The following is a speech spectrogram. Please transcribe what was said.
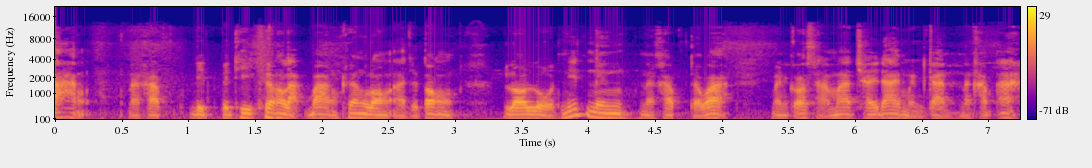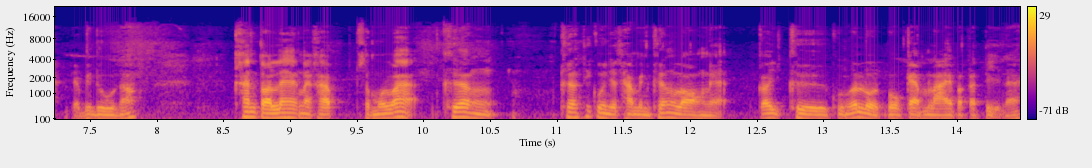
บ้างนะครับติดไปที่เครื่องหลักบ้าง เครื่องรองอาจจะต้องรอโหลดนิดนึงนะครับ แต่ว่ามันก็สามารถใช้ได้เหมือนกันนะครับอะเดี๋ยวไปดูเนาะขั้นตอนแรกนะครับ สมมุติว่าเครื่องเครื่องที่คุณจะทำเป็นเครื่องรองเนี่ยก็คือคุณก็โหลดโปรแกรมไลน์ปกตินะ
